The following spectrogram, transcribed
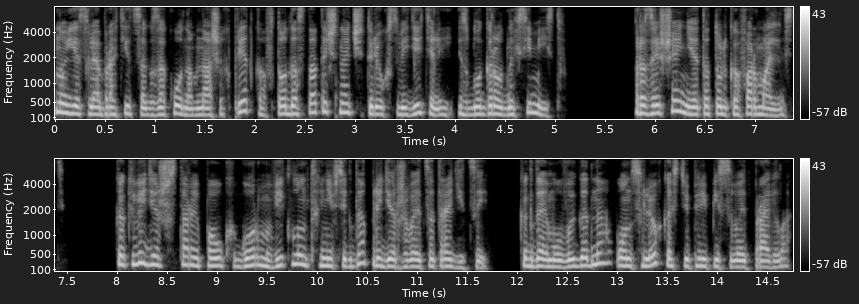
Но если обратиться к законам наших предков, то достаточно четырех свидетелей из благородных семейств. Разрешение – это только формальность. Как видишь, старый паук Горм Виклунд не всегда придерживается традиций. Когда ему выгодно, он с легкостью переписывает правила.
